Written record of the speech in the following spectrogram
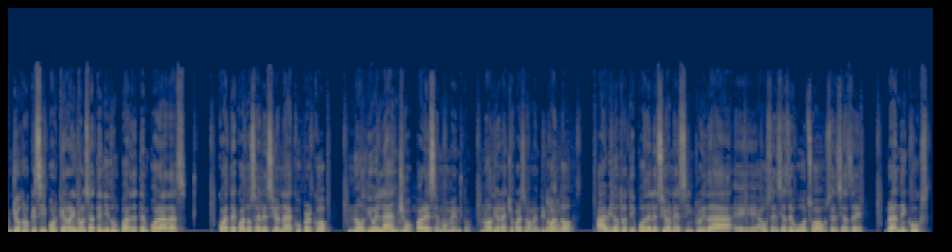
Yo creo que sí, porque Reynolds ha tenido un par de temporadas. Cuate, cuando se lesiona a Cooper Cup, no dio el ancho para ese momento. No dio el ancho para ese momento. Y cuando ha habido otro tipo de lesiones, incluida eh, ausencias de Woods o ausencias de Brandon Cooks,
